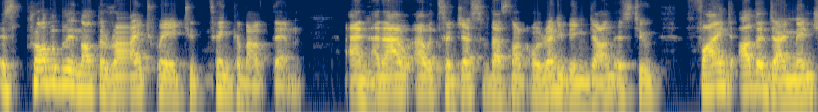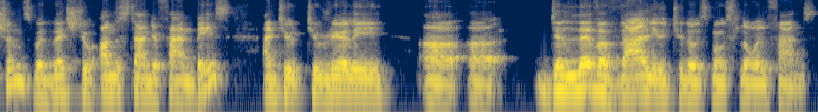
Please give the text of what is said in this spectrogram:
is probably not the right way to think about them. And, and I, I would suggest if that's not already being done, is to find other dimensions with which to understand your fan base and to, to really uh, uh, deliver value to those most loyal fans.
